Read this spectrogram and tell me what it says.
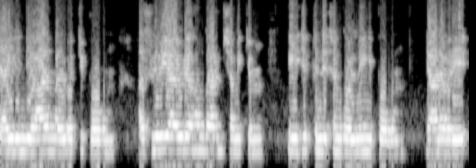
നൈലിന്റെ ആഴങ്ങൾ വറ്റിപ്പോകും. അസീറിയായുടെ അഹങ്കാരം ശമിക്കും. ഈജിപ്തിന്റെ ചെങ്കോൽ നീങ്ങിപ്പോകും. ഞാൻ അവരെ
